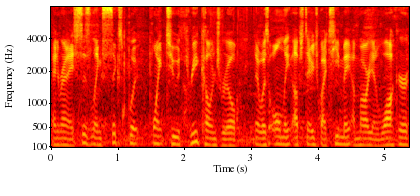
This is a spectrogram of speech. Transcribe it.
and ran a sizzling 6.2 three cone drill that was only upstaged by teammate Amorion Walker.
